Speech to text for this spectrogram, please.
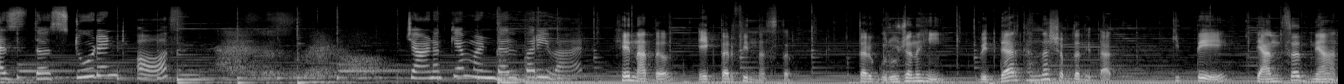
as the student of चाणक्य मंडल परिवार हे नातं एकतर्फी नसतं. तर गुरुजनही विद्यार्थ्यांना शब्द देतात की ते त्यांचं ज्ञान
